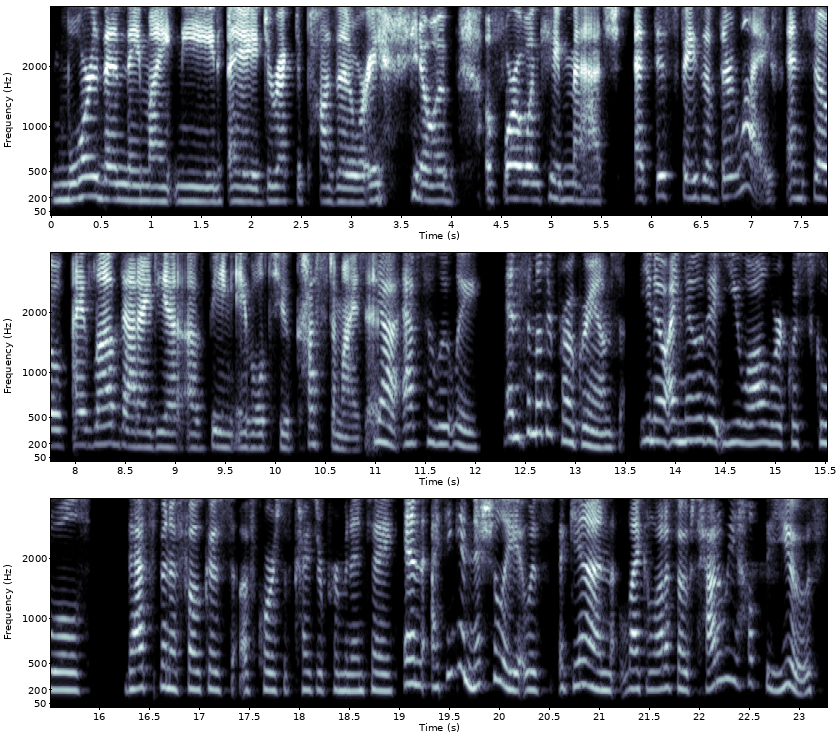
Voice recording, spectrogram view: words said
more than they might need a direct deposit or a you know a, a 401k match at this phase of their life. And so i love that idea of being able to customize it. Yeah absolutely. And some other programs. You know i know that you all work with schools that's been a focus, of course, of Kaiser Permanente. And I think initially it was, again, like a lot of folks, how do we help the youth?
